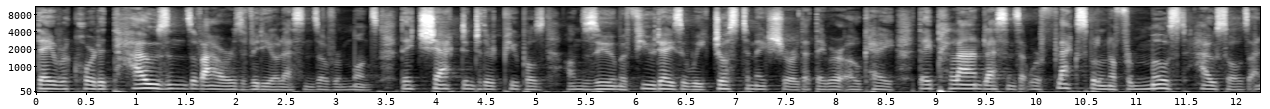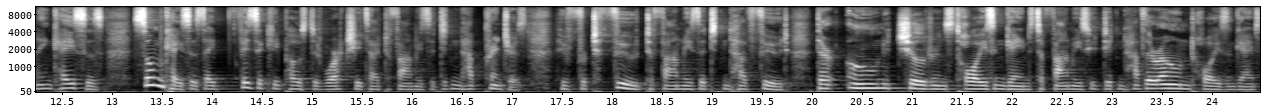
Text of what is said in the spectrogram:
They recorded thousands of hours of video lessons over months. They checked into their pupils on Zoom a few days a week just to make sure that they were okay. They planned lessons that were flexible enough for most households, and in cases, some cases, they physically posted worksheets out to families that didn't have printers, who for food to families that didn't have food, their own children's toys and games to families who didn't have their own toys and games,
